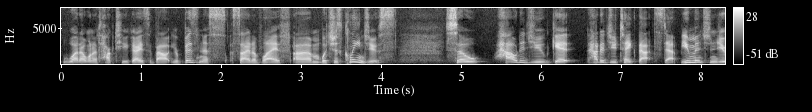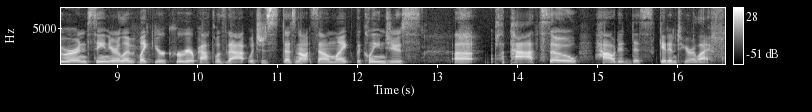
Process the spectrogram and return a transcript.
what I want to talk to you guys about your business side of life, um, which is Clean Juice. So, how did you get? How did you take that step? You mentioned you were in senior live, like your career path was that, which is does not sound like the Clean Juice uh, path. So, how did this get into your life?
